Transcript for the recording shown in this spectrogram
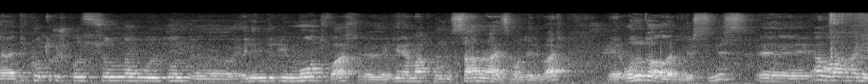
e, dik oturuş pozisyonuna uygun e, elimde bir mont var. E, yine Magnum'un Sunrise modeli var. E, onu da alabilirsiniz. E, ama hani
